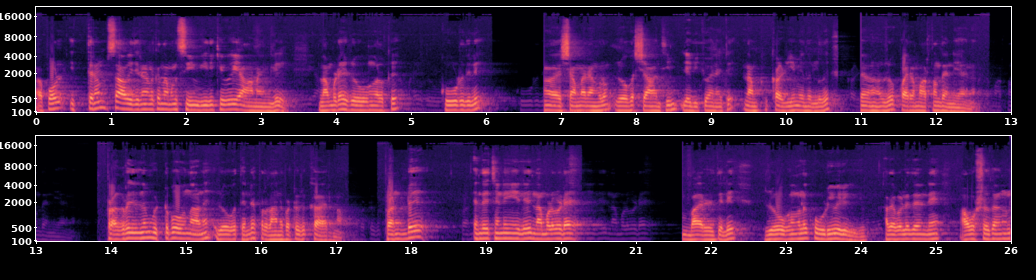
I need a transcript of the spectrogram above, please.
അപ്പോൾ ഇത്തരം സാഹചര്യങ്ങളൊക്കെ നമ്മൾ സ്വീകരിക്കുകയാണെങ്കിൽ നമ്മുടെ രോഗങ്ങൾക്ക് കൂടുതൽ ശമനങ്ങളും രോഗശാന്തിയും ലഭിക്കുവാനായിട്ട് നമുക്ക് കഴിയും എന്നുള്ളത് ഒരു പരമാർത്ഥം തന്നെയാണ്. പ്രകൃതിയിൽ നിന്നും വിട്ടുപോകുന്നതാണ് രോഗത്തിന്റെ പ്രധാനപ്പെട്ട ഒരു കാരണം. പണ്ട് എന്താ വെച്ചിട്ടുണ്ടെങ്കിൽ നമ്മളിവിടെ ഭാരതത്തിൽ രോഗങ്ങൾ കൂടി വരികയും അതേപോലെ തന്നെ ഔഷധങ്ങൾ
